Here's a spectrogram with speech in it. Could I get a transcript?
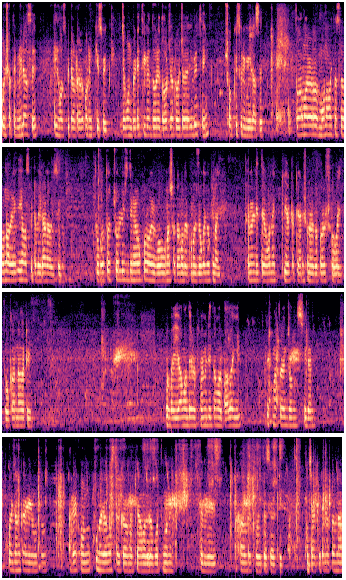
ওই সাথে মিল আছে। এই হসপিটালটার অনেক কিছুই। যেমন বেডের থেকে ধরে দরজা টরজা এভরিথিং সব মিল আছে। তো আমার মনে হইতেছে ওনার এই হসপিটালে রাখা হয়েছিল। তো গত চল্লিশ দিনের উপর হইব, ওনার সাথে আমাদের কোনো যোগাযোগ নাই। ফ্যামিলিতে অনেক কি একটা টেনশনের ব্যাপার, সবাই তো কান্নাকাটি। ভাই, আমাদের ফ্যামিলিতে আমার বাবাই একমাত্র একজন ছিলেন। প্রয়োজনকারীর মতো। আর এখন ওনার অবস্থার কারণে আমাদের বর্তমানে ফ্যামিলির দেখতে হইতেছে আর কি। যাকে ব্যাপার না।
